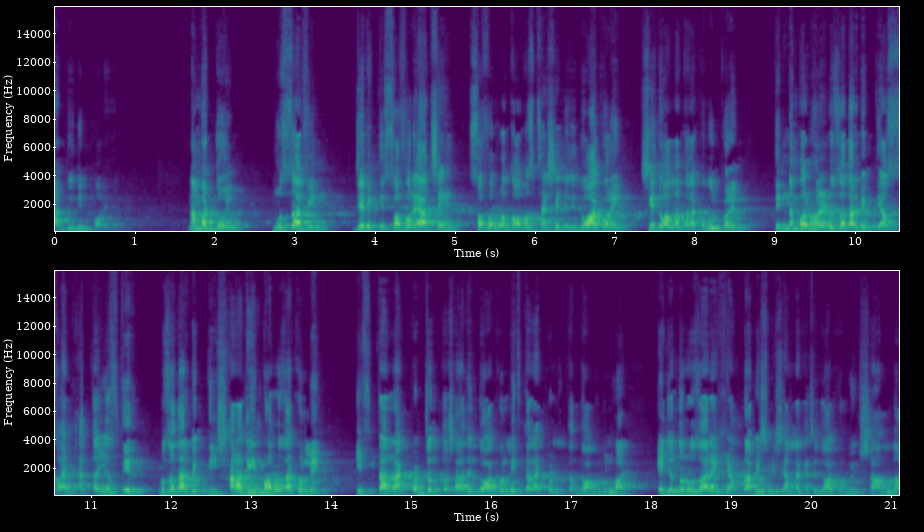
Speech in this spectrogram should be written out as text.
আর দুই দিন পরে হোক। নাম্বার দুই মুসাফির যে ব্যক্তি সফরে আছে, সফররত অবস্থায় সে যদি দোয়া করে, সে দোয়া আল্লাহ তালা কবুল করেন। তিন নম্বর ধরে রোজাদার ব্যক্তি আশ্রয় হাত্তা ইফতির রোজাদার ব্যক্তি সারাদিন ভর রোজা করলে, ইফতার রাগ পর্যন্ত, সারাদিন দোয়া করলে ইফতার রাগ পর্যন্ত তার দোয়া কবুল হয়। এই জন্য রোজা রেখে আমরা বেশি বেশি আল্লাহর কাছে দোয়া করব ইনশাআল্লাহ।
